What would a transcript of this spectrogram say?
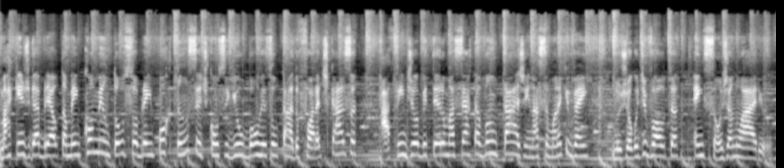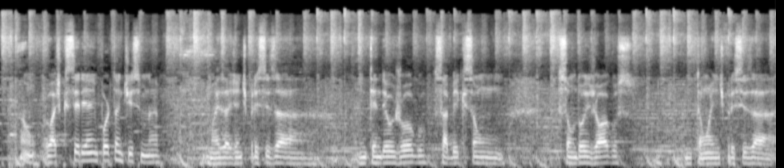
Marquinhos Gabriel também comentou sobre a importância de conseguir um bom resultado fora de casa, a fim de obter uma certa vantagem na semana que vem, no jogo de volta em São Januário. Não, eu acho que seria importantíssimo, né? Mas a gente precisa entender o jogo, saber que são, são dois jogos, então a gente precisa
